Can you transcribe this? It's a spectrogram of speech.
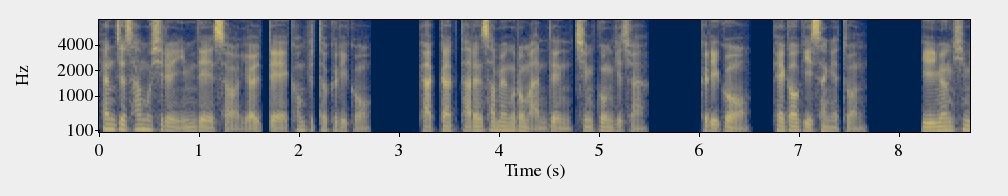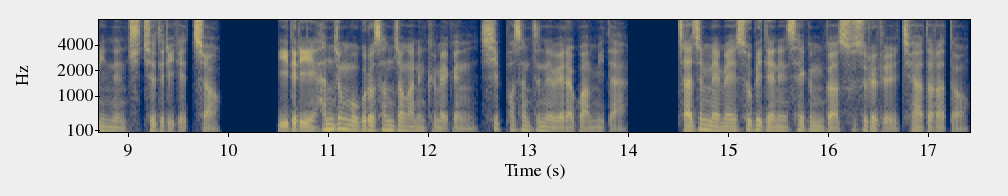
현재 사무실을 임대해서 10대의 컴퓨터 그리고 각각 다른 서명으로 만든 증권계좌 그리고 100억 이상의 돈 일명 힘있는 주체들이겠죠. 이들이 한 종목으로 선정하는 금액은 10% 내외라고 합니다. 잦은 매매에 소비되는 세금과 수수료를 제하더라도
